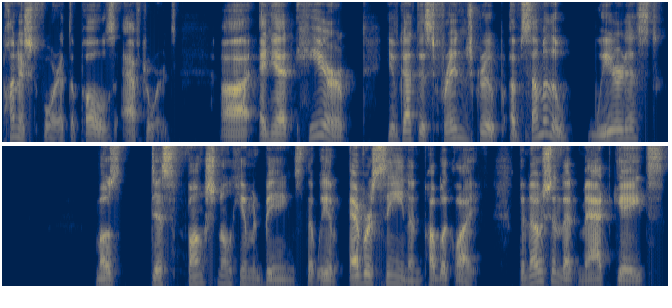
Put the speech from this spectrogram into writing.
punished for at the polls afterwards. Uh, and yet here you've got this fringe group of some of the weirdest, most dysfunctional human beings that we have ever seen in public life. The notion that Matt Gaetz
